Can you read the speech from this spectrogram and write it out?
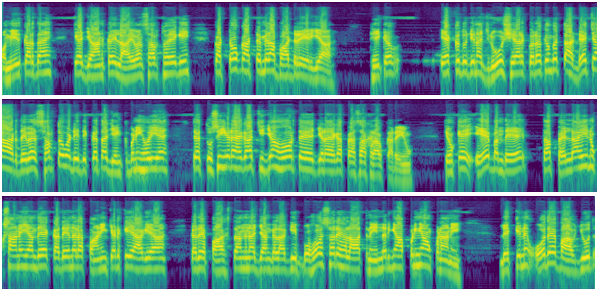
ਉਮੀਦ ਕਰਦਾ ਹਾਂ ਕਿ ਇਹ ਜਾਣਕਾਰੀ ਲਾਹੇਵੰਦ ਸਾਬਤ ਹੋਏਗੀ। ਘੱਟੋ ਘੱਟ ਮੇਰਾ ਬਾਰਡਰ ਏਰੀਆ ਠੀਕ ਹੈ ਇੱਕ ਦੂਜੇ ਨਾਲ ਜਰੂਰ ਸ਼ੇਅਰ ਕਰੋ ਕਿਉਂਕਿ ਤੁਹਾਡੇ ਝਾੜ ਦੇ ਵਿੱਚ ਸਭ ਤੋਂ ਵੱਡੀ ਦਿੱਕਤ ਆ ਜਿੰਕ ਬਣੀ ਹੋਈ ਹੈ ਤੇ ਤੁਸੀਂ ਜਿਹੜਾ ਹੈਗਾ ਚੀਜ਼ਾਂ ਹੋਰ ਤੇ ਜਿਹੜਾ ਹੈਗਾ ਪੈਸਾ ਖਰਾਬ ਕਰ ਰਹੇ ਹੋ। ਕਿਉਂਕਿ ਇਹ ਬੰਦੇ ਤਾਂ ਪਹਿਲਾਂ ਹੀ ਨੁਕਸਾਨੇ ਜਾਂਦੇ ਆ, ਕਦੇ ਇਹਨਾਂ ਦਾ ਪਾਣੀ ਚੜ ਕੇ ਆ ਗਿਆ, ਕਦੇ ਪਾਕਿਸਤਾਨ ਦੇ ਨਾਲ ਜੰਗ ਲੱਗ ਗਈ, ਬਹੁਤ ਸਾਰੇ ਹਾਲਾਤ ਨੇ, ਇਹਨਾਂ ਦੀਆਂ ਆਪਣੀਆਂ ਔਕੜਾਂ ਨੇ। ਲੇਕਿਨ ਉਹਦੇ ਬਾਵਜੂਦ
